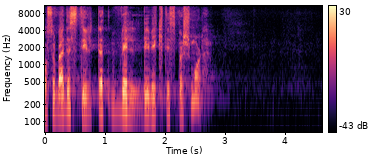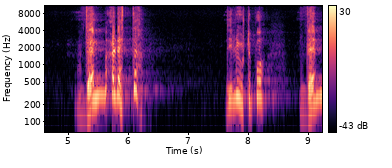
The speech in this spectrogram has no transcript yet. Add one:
Og så blei det stilt et veldig viktig spørsmål. Hvem er dette? De lurte på hvem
